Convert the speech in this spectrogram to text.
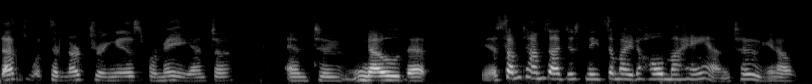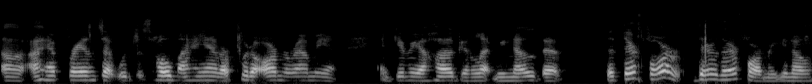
that's what the nurturing is for me and to and to know that you know, sometimes I just need somebody to hold my hand too. You know, uh, I have friends that would just hold my hand or put an arm around me and, and give me a hug and let me know that that they're for they're there for me. You know,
